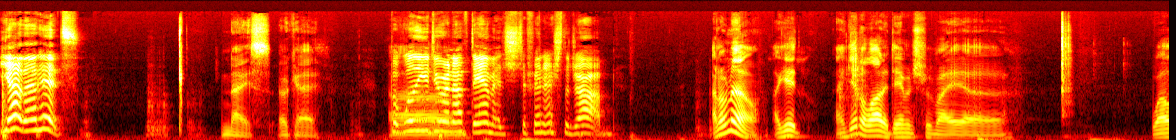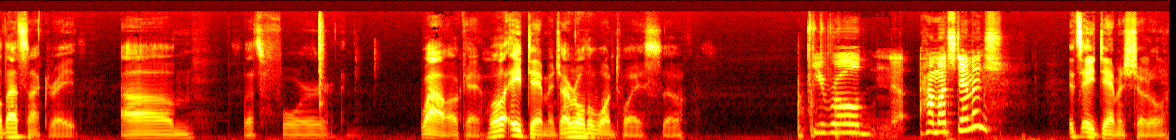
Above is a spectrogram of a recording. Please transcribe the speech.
Yeah, that hits. Nice. Okay. But will you do Um, enough damage to finish the job? I don't know. I get I get a lot of damage for my uh Well, that's not great. Um that's 4 Wow, okay. Well, 8 damage. I rolled a 1 twice, so You rolled uh, how much damage? it's 8 damage total.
